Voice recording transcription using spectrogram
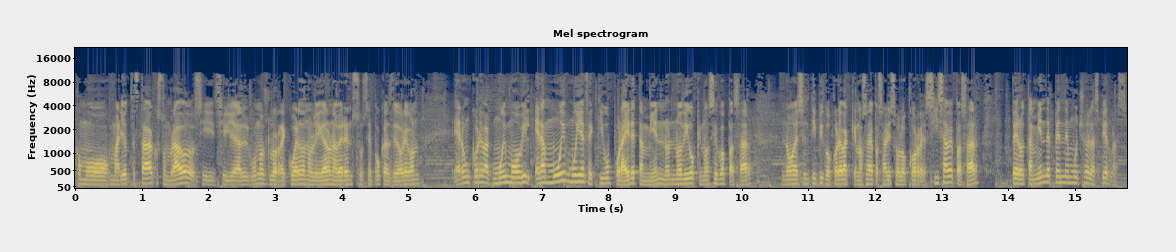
como Mariota estaba acostumbrado, si, si algunos lo recuerdan o lo llegaron a ver en sus épocas de Oregon, era un coreback muy móvil, era muy muy efectivo por aire también, no, no digo que no sepa pasar, no es el típico coreback que no sabe pasar y solo corre, sí sabe pasar, pero también depende mucho de las piernas.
